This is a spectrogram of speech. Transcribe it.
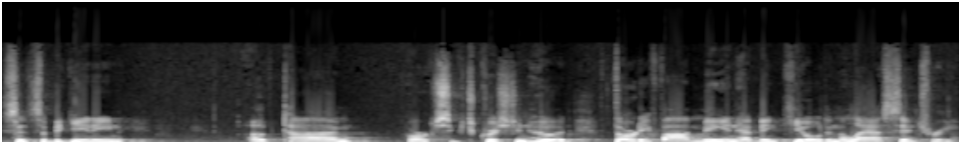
since the beginning of time or Christianhood. 35 million have been killed in the last century.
